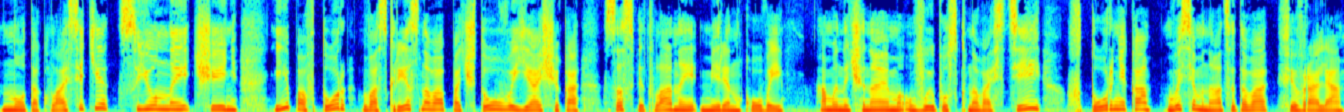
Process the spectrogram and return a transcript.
«Нота классики» с юной Чень и повтор воскресного почтового ящика со Светланой Меренковой. А мы начинаем выпуск новостей вторника, 18 февраля.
